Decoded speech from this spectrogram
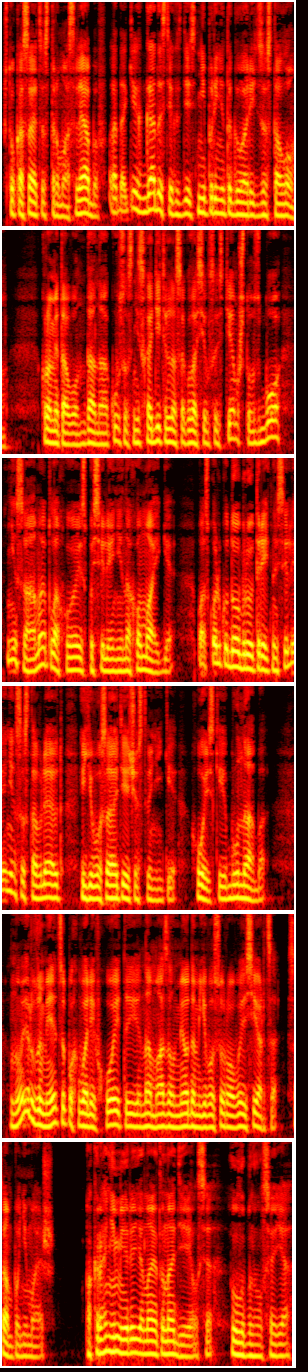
Что касается стромослябов, о таких гадостях здесь не принято говорить за столом — Кроме того, Дана Акуса снисходительно согласился с тем, что Сбо не самое плохое из поселений на Хомайге, поскольку добрую треть населения составляют его соотечественники, хойские бунаба. Ну и, разумеется, похвалив Хой, ты намазал медом его суровое сердце, сам понимаешь. «По крайней мере, я на это надеялся», — улыбнулся я.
